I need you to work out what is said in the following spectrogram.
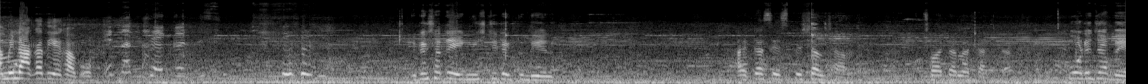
আমি নাগা দিয়ে খাব। এটার সাথে এই মিষ্টিটা একটু দিয়ে দাও। আর এটা স্পেশাল ঝাল ছয়টা না চারটা। পড়ে যাবে।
